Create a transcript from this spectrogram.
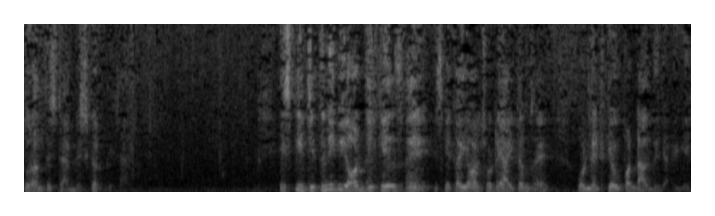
तुरंत स्टैब्लिश कर दी जाए। इसकी जितनी भी और डिटेल्स हैं, इसके कई और छोटे आइटम्स हैं, वो नेट के ऊपर डाल दी जाएगी।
